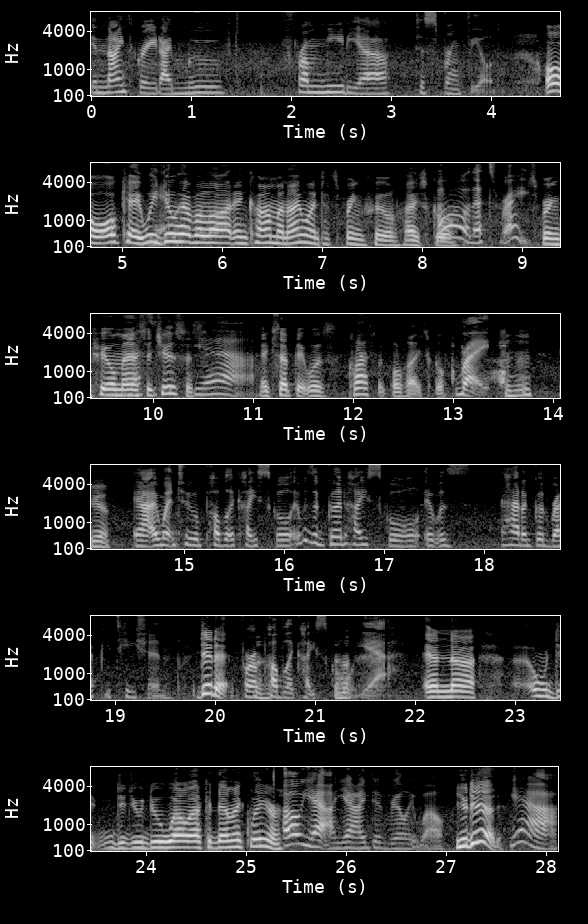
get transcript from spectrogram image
in ninth grade, I moved from Media to Springfield. Oh, okay. We Yeah. do have a lot in common. I went to Springfield High School. Oh, that's right. Springfield, Mass- Massachusetts. Yeah. Except it was classical high school. Right. Mm-hmm. Yeah. Yeah, I went to a public high school. It was a good high school. It was had a good reputation Did it? for a public high school. Yeah. And uh, uh, did you do well academically, or Oh yeah, yeah, I did really well. you did? Yeah.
